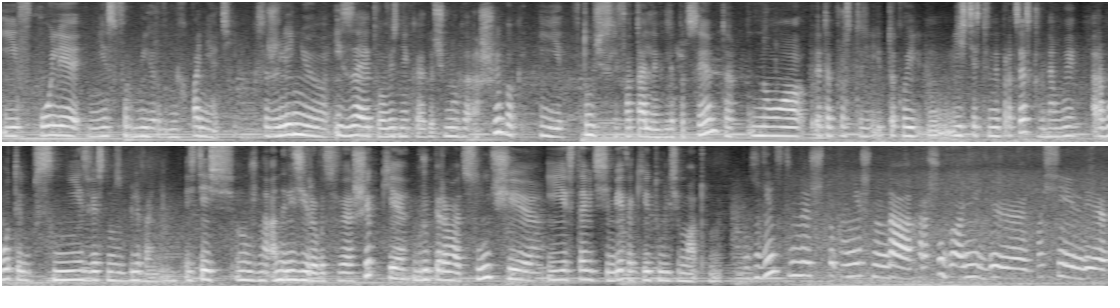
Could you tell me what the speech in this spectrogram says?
и в поле несформулированных понятий. К сожалению, из-за этого возникает очень много ошибок, и в том числе фатальных для пациента. Но это просто такой естественный процесс, когда мы работаем с неизвестным заболеванием. Здесь нужно анализировать свои ошибки, группировать случаи и ставить себе какие-то ультиматумы. Единственное, что, конечно, да, хорошо бы они бы посеяли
